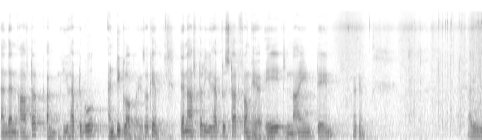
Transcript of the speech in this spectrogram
and then after uh, you have to go anti-clockwise okay? Then after you have to start from here. 8 9 10 okay. I will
